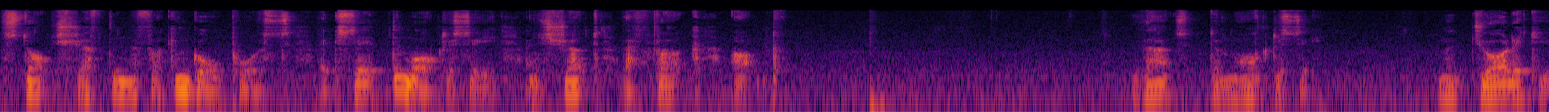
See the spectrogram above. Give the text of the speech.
Stop shifting the fucking goalposts. Accept democracy and shut the fuck up. That's democracy. Majority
